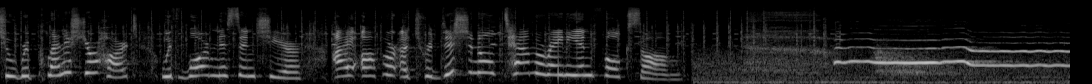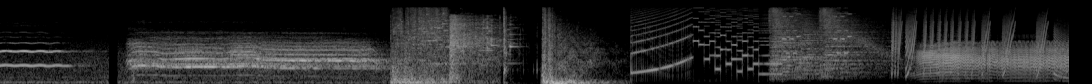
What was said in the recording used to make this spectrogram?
to replenish your heart with warmness and cheer, I offer a traditional Tamaranian folk song. Ah!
